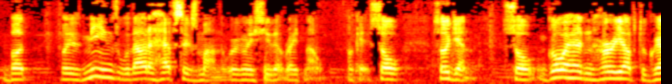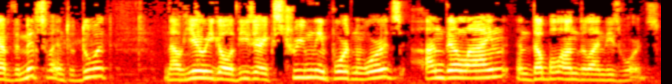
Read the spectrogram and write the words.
But but it means without a hefsek zman. We're going to see that right now. Okay, so so again, so go ahead and hurry up to grab the mitzvah and to do it. Now here we go. These are extremely important words. Underline and double underline these words.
